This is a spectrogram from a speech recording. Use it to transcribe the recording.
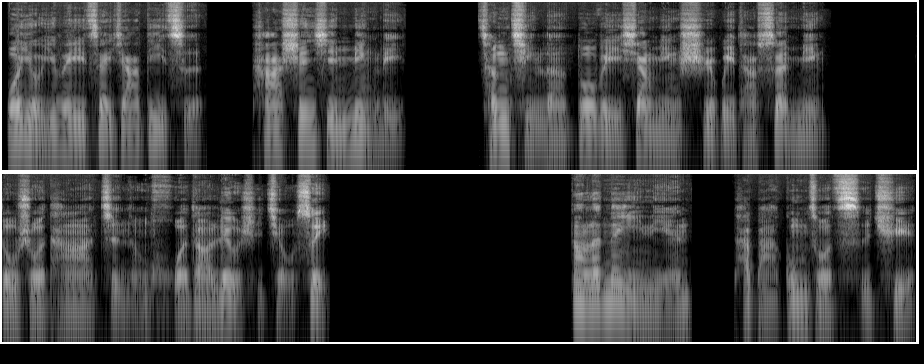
我有一位在家弟子，他深信命理，曾请了多位相命师为他算命，都说他只能活到六十九岁。到了那一年，他把工作辞去，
